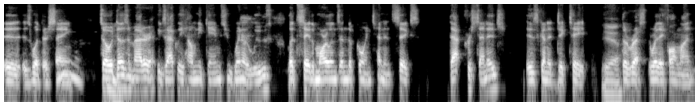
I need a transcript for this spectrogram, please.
is, is what they're saying. Mm. So Hmm. it doesn't matter exactly how many games you win or lose. Let's say the Marlins end up going ten and six, that percentage is going to dictate yeah. the rest where they fall in line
